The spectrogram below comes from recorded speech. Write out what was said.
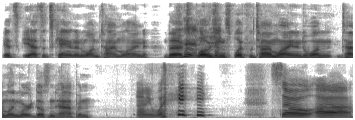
It's yes, it's canon in one timeline. The explosion splits the timeline into one timeline where it doesn't happen. anyway so uh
